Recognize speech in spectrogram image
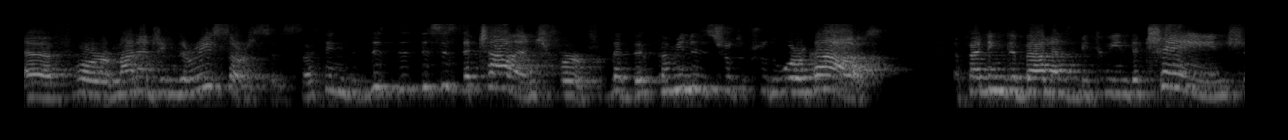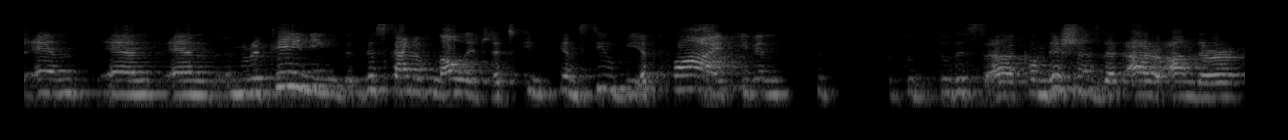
uh, for managing the resources. I think this, this is the challenge for that the communities should, should work out, finding the balance between the change and, and, and retaining this kind of knowledge that can, can still be applied even to, to, to these uh, conditions that are under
